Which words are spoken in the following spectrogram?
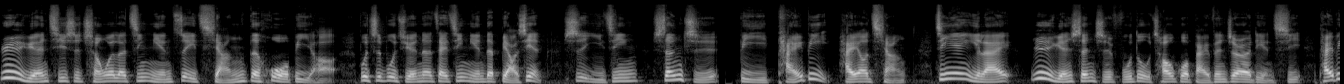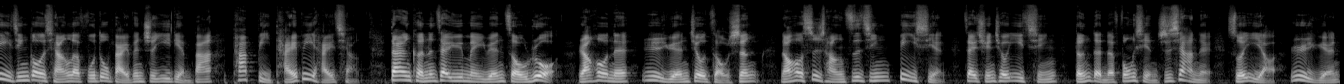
日元其实成为了今年最强的货币哈，不知不觉呢，在今年的表现是已经升值比台币还要强。今年以来，日元升值幅度超过百分之二点七，台币已经够强了，幅度百分之一点八，它比台币还强。当然，可能在于美元走弱，然后呢，日元就走升，然后市场资金避险，在全球疫情等等的风险之下呢，所以啊，日元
